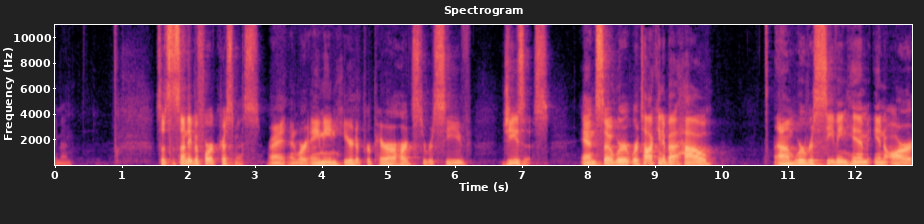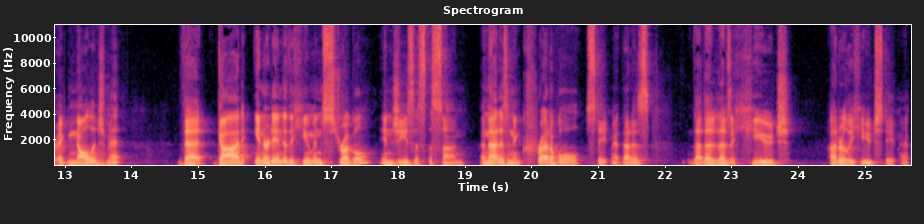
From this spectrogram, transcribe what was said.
Amen. So it's the Sunday before Christmas, right? And we're aiming here to prepare our hearts to receive Jesus. And so we're, we're talking about how um, we're receiving him in our acknowledgement that God entered into the human struggle in Jesus the Son. And that is an incredible statement. That is, that, that is a huge, utterly huge statement.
